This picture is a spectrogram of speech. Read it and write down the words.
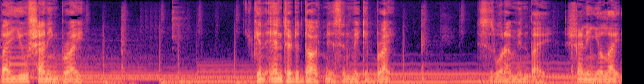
By you shining bright, you can enter the darkness and make it bright. This is what I mean by shining your light.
